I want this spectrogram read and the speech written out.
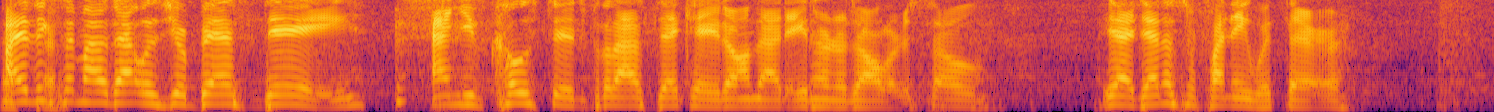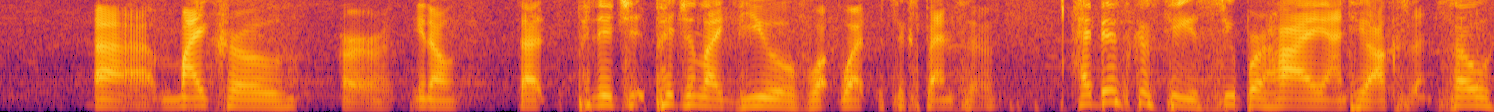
I think somehow that was your best day, and you've coasted for the last decade on that $800. So, yeah, dentists are funny with their uh, micro or you know that pigeon- pigeon-like view of what, what's expensive. Hibiscus tea is super high antioxidant. So,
